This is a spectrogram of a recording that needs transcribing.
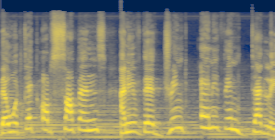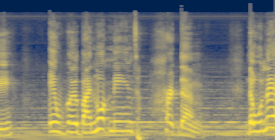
they will take up serpents, and if they drink anything deadly, it will by no means hurt them. They will lay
